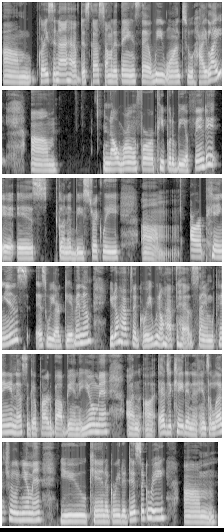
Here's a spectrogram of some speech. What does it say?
um, grace and i have discussed some of the things that we want to highlight um, no room for people to be offended it is going to be strictly um, our opinions as we are giving them. You don't have to agree. We don't have to have the same opinion. That's a good part about being a human, an uh, educated and intellectual human. You can agree to disagree. Um,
